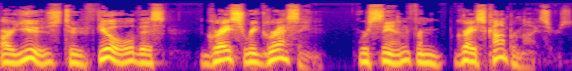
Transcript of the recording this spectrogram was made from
are used to fuel this grace regressing we're sin from grace compromisers.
